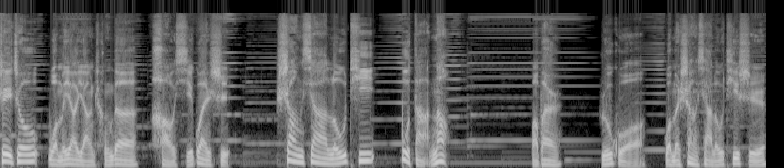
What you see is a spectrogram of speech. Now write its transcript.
这周我们要养成的好习惯是。上下楼梯不打闹，宝贝儿，如果我们上下楼梯时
